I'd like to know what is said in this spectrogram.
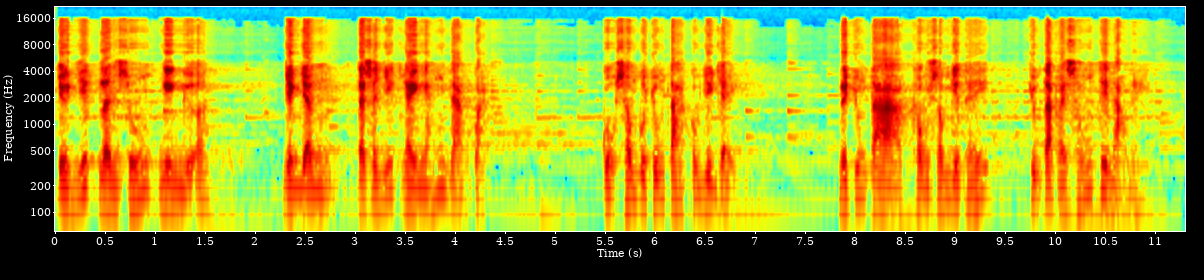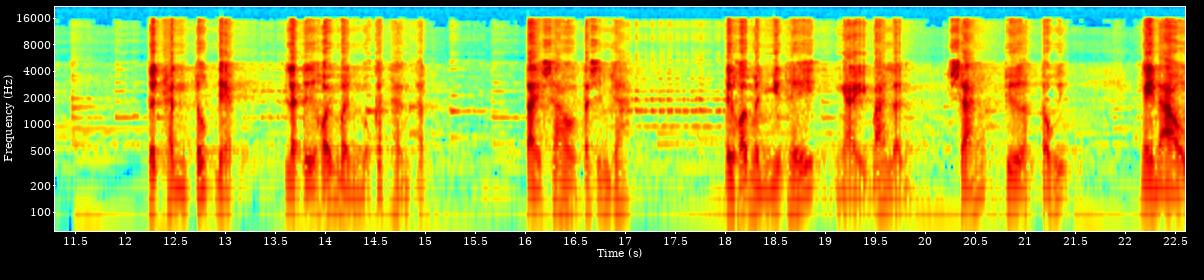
Chữ viết lên xuống nghiêng ngửa, dần dần ta sẽ giết ngay ngắn đàng hoàng. Cuộc sống của chúng ta cũng như vậy. Nếu chúng ta không sống như thế, chúng ta phải sống thế nào đây? Thực hành tốt đẹp là tự hỏi mình một cách thành thật. Tại sao ta sinh ra? Tự hỏi mình như thế ngày ba lần, sáng, trưa, tối. Ngày nào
